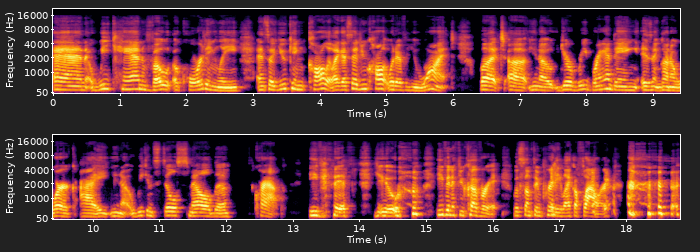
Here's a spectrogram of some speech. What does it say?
and we can vote accordingly and so you can call it like i said you call it whatever you want but uh, you know your rebranding isn't going to work. I you know we can still smell the crap even if you even if you cover it with something pretty like a flower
